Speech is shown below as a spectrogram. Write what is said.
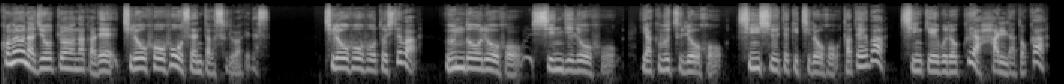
このような状況の中で治療方法を選択するわけです。治療方法としては、運動療法、心理療法、薬物療法、侵襲的治療法、例えば神経ブロックや針だとか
